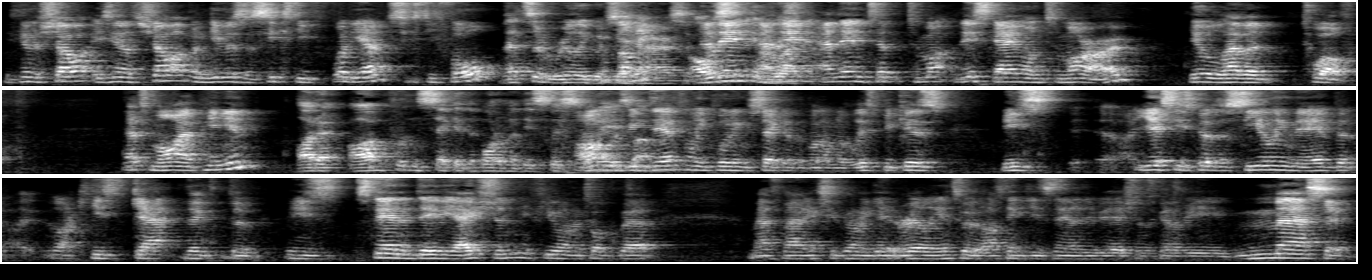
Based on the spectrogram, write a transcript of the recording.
He's gonna show up. He's gonna show up and give us a sixty. What do you have? Sixty four. That's a really good Something. comparison. I was And then and like- then and then to, tomo- this game on tomorrow, he'll have a twelve. That's my opinion. I don't. I'm putting Sek at the bottom of this list. I me would as be well. definitely putting Sek at the bottom of the list because he's uh, yes he's got the ceiling there, but like his gap, the, the his standard deviation. If you want to talk about mathematics, you're going to get really into it. I think his standard deviation is going to be massive.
